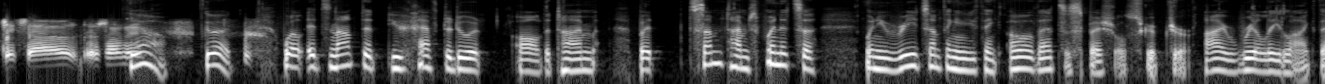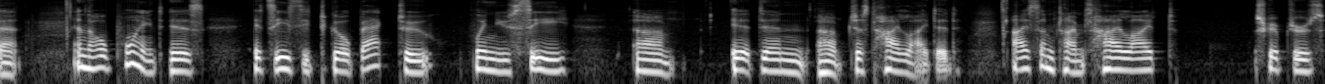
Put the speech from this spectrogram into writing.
sticks out or something. Yeah, good. Well, it's not that you have to do it all the time, but sometimes when it's a when you read something and you think, "Oh, that's a special scripture. I really like that." And the whole point is it's easy to go back to when you see um, it in uh, just highlighted. I sometimes highlight scriptures,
